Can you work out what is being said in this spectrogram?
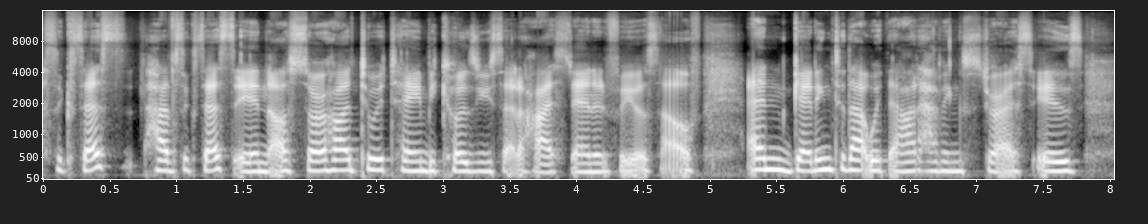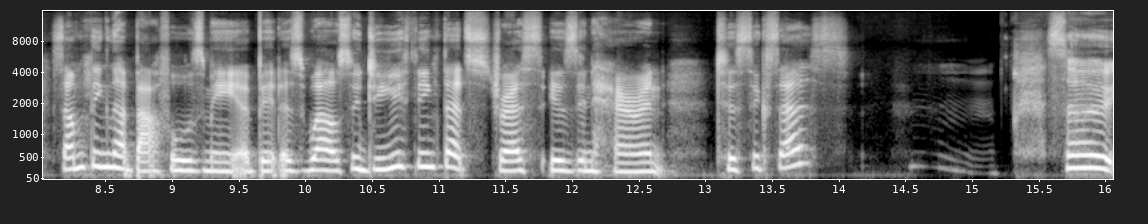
success have success in are so hard to attain because you set a high standard for yourself. And getting to that without having stress is something that baffles me a bit as well. So do you think that stress is inherent to success? So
